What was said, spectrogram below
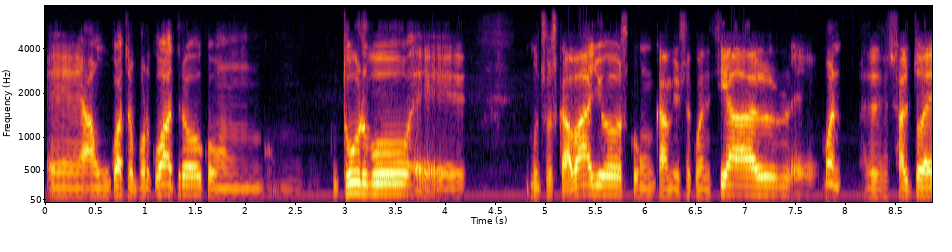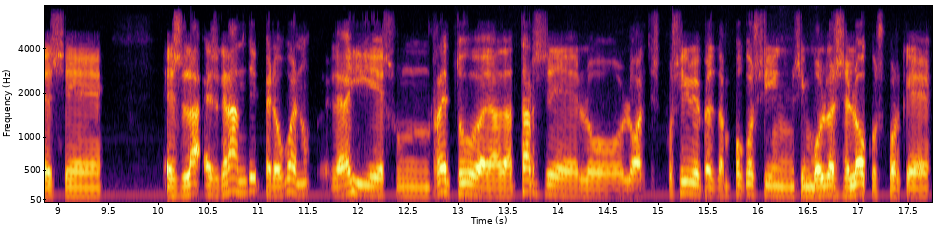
eh, a un 4x4 con, turbo, eh, muchos caballos, con un cambio secuencial. bueno, el salto es, es, la, es grande, pero bueno, ahí es un reto adaptarse lo, lo antes posible, pero tampoco sin, sin volverse locos, porque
